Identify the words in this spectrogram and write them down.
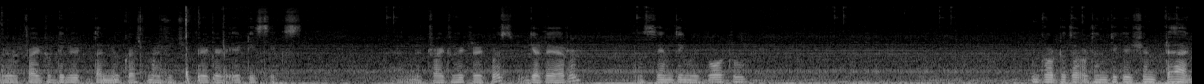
we will try to delete the new customer which we created 86 and we try to hit request we get error. And same thing we go to go to the authentication tag.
